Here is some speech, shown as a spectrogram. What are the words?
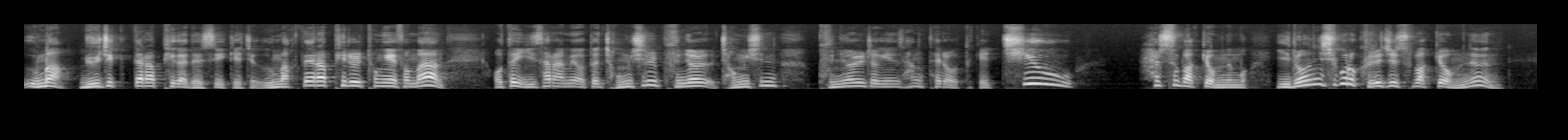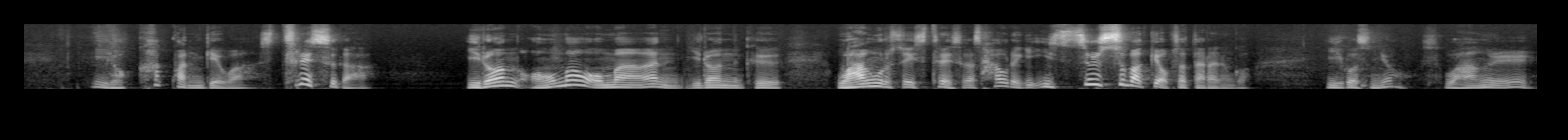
음악, 뮤직 테라피가 될 수 있겠죠. 음악 테라피를 통해서만 어떤 이 사람의 어떤 정신 분열, 정신 분열적인 상태를 어떻게 치유할 수밖에 없는 뭐 이런 식으로 그려질 수밖에 없는 이 역학 관계와 스트레스가 이런 어마어마한 이런 그 왕으로서의 스트레스가 사울에게 있을 수밖에 없었다라는 거. 이것은요, 왕을,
